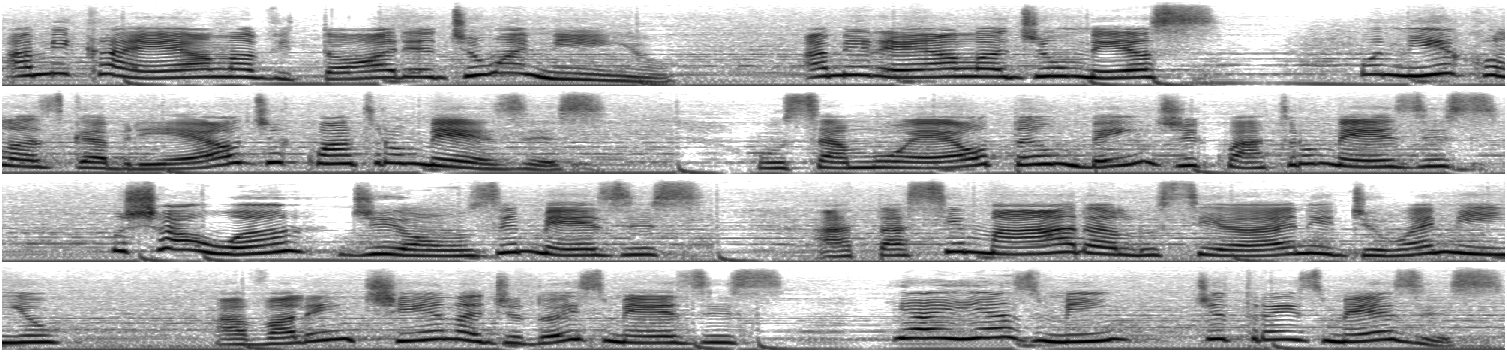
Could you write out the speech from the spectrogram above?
a Micaela Vitória de um aninho, a Mirella de um mês, o Nicolas Gabriel de quatro meses, o Samuel também de quatro meses, o Chauã de onze meses, a Tassimara Luciane de um aninho, a Valentina de dois meses. E a Yasmin de três meses.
